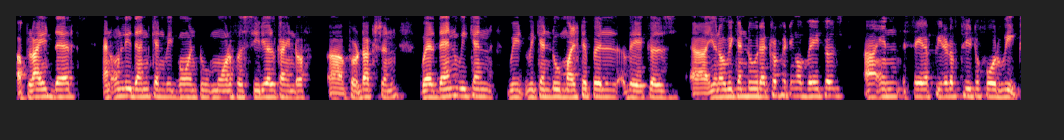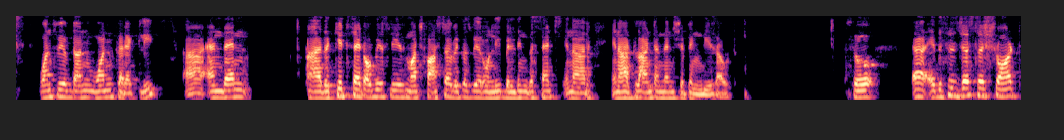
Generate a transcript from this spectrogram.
applied there. And only then can we go into more of a serial kind of uh, production where then we can we we can do multiple vehicles. Uh, you know we can do retrofitting of vehicles uh, in say a period of three to four weeks once we have done one correctly. Uh, and then uh, the kit set obviously is much faster because we are only building the sets in our in our plant and then shipping these out so uh, this is just a short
